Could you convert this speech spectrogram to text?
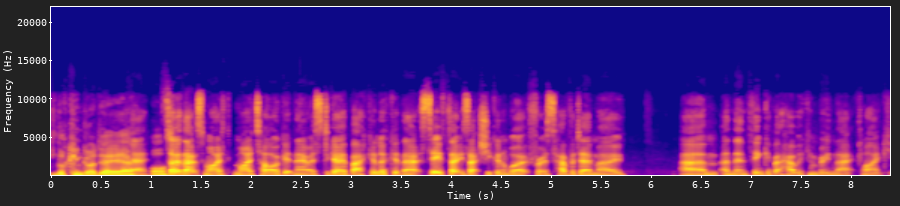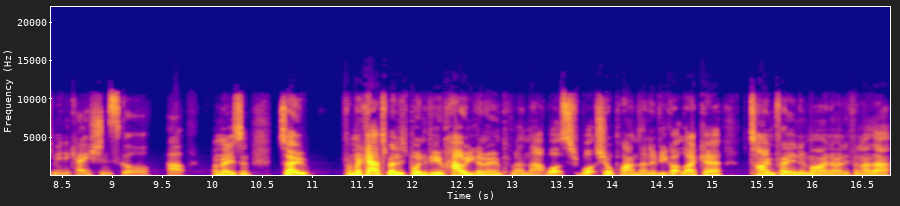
looking good. Yeah, yeah. Yeah. Awesome. So that's my my target now is to go back and look at that, see if that is actually going to work for us, have a demo, um, and then think about how we can bring that client communication score up. Amazing. So from accountability point of view, how are you going to implement that? What's what's your plan then? Have you got like a time frame in mind or anything like that?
